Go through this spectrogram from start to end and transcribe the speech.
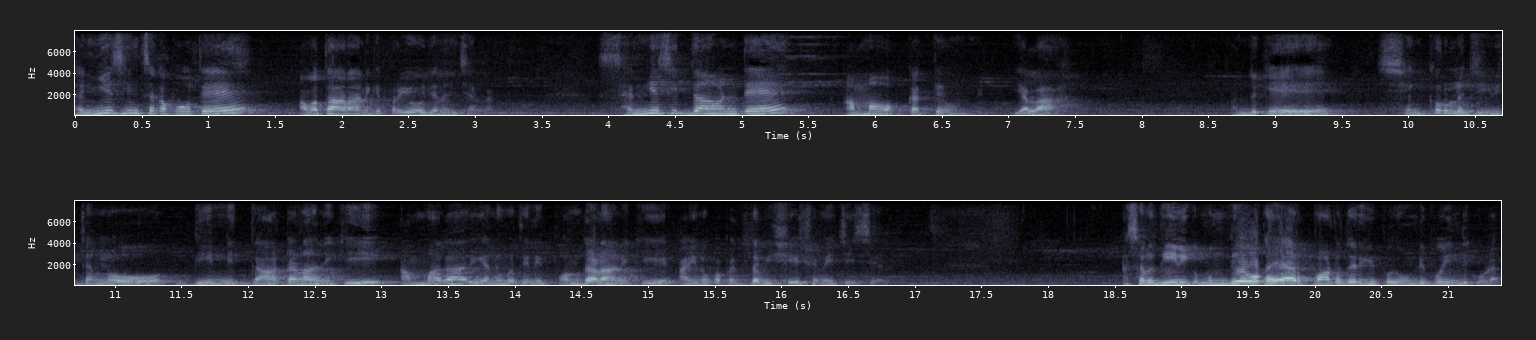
సన్యసించకపోతే అవతారానికి ప్రయోజనం చెల్లదు. సన్యసిద్దామంటే అమ్మ ఒక్కతే ఉంది. ఎలా? అందుకే శంకరుల జీవితంలో దీన్ని దాటడానికి అమ్మగారి అనుమతిని పొందడానికి ఆయన ఒక పెద్ద విశేషమే చేశారు. అసలు దీనికి ముందే ఒక ఏర్పాటు జరిగిపోయి ఉండిపోయింది కూడా.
